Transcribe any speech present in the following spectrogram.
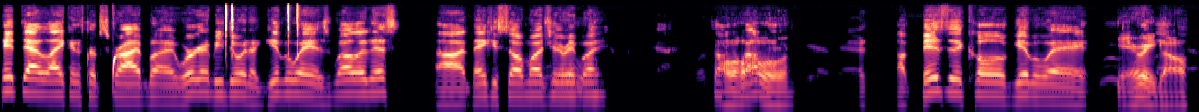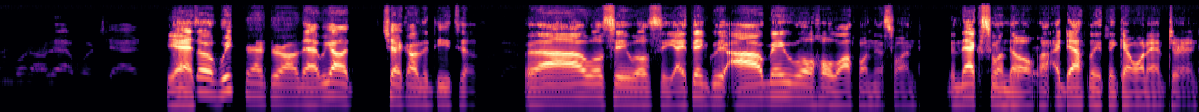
hit that like and subscribe button. We're going to be doing a giveaway as well in this. Uh, thank you so much, everybody. Yeah, we'll talk about Oh, that. Yeah, man. A physical giveaway. here we go. to everyone on that one, Chad. Yes. So we transfer on that. We gotta check on the details on that. One. Uh, we'll see. We'll see. I think we, uh, maybe we'll hold off on this one. The next one, though, I definitely think I want to enter in.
